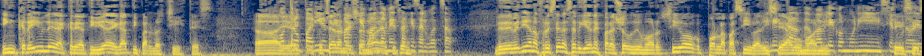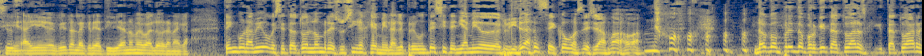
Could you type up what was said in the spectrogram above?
increíble la creatividad de Gatti para los chistes. Ay, Otro pariente ¿escucharon más eso, que no? manda mensajes al WhatsApp. Le deberían ofrecer hacer guiones para show de humor. Sigo por la pasiva, dice Abu Moni. hablé con Muniz y Sí, sí, de esos. sí, ahí vieron la creatividad, no me valoran acá. Tengo un amigo que se tatuó el nombre de sus hijas gemelas, le pregunté si tenía miedo de olvidarse cómo se llamaba. No. No comprendo por qué tatuar, tatuar,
